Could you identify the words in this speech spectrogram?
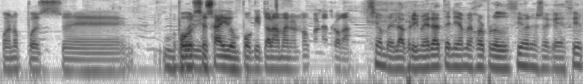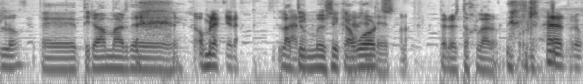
bueno, pues, eh, poco bien. se os ha ido un poquito la mano, ¿no? Con la droga. Sí, hombre, la primera tenía mejor producción, eso hay que decirlo. Eh, tiraba más de Hombre, que era. Latin claro, Music Awards, pero esto es claro. Por, Claro.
